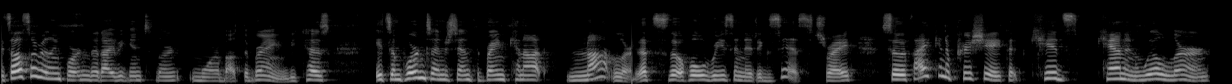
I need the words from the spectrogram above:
It's also really important that I begin to learn more about the brain because it's important to understand that the brain cannot not learn. That's the whole reason it exists, right? So if I can appreciate that kids can and will learn,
